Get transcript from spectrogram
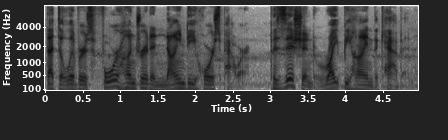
that delivers 490 horsepower, positioned right behind the cabin.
